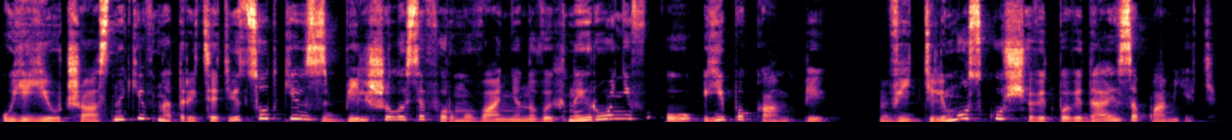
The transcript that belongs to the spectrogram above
У її учасників на 30% збільшилося формування нових нейронів у гіпокампі відділі мозку, що відповідає за пам'ять.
